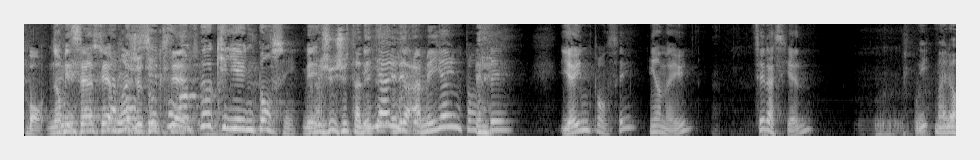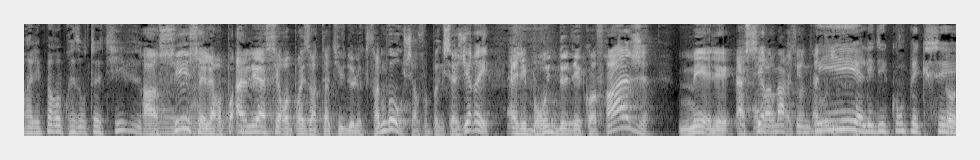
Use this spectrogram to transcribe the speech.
bon, non mais c'est Moi, je trouve que c'est un peu qu'il y ait une pensée. Mais, mais juste un détail. Ah, mais il y a une pensée. Il y a une pensée. Il y en a une. C'est la sienne. Oui, mais alors elle n'est pas représentative. Ah si, elle est assez représentative de l'extrême gauche, il ne faut pas exagérer. Elle est brute de décoffrage, mais elle est assez représentative. Oui, elle est décomplexée, non,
